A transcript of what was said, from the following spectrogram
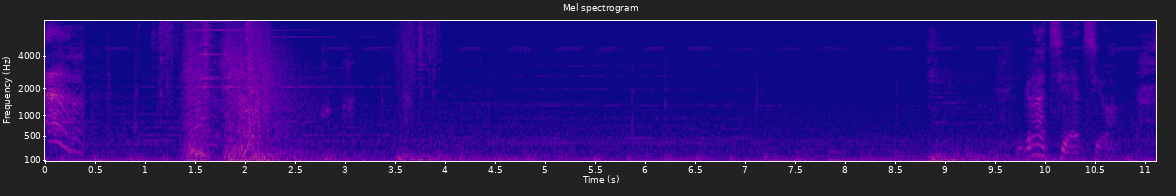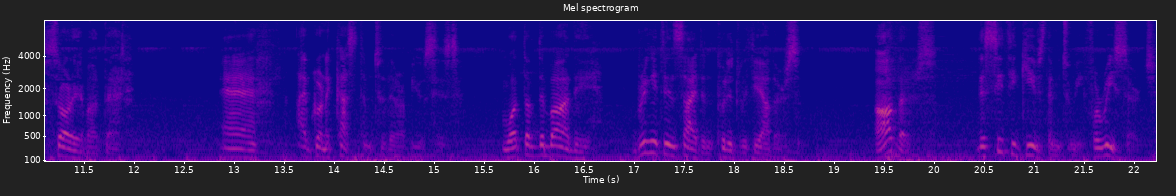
Ah! Grazie, Ezio. Sorry about that. Eh, I've grown accustomed to their abuses. What of the body? Bring it inside and put it with the others. Others? The city gives them to me for research.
